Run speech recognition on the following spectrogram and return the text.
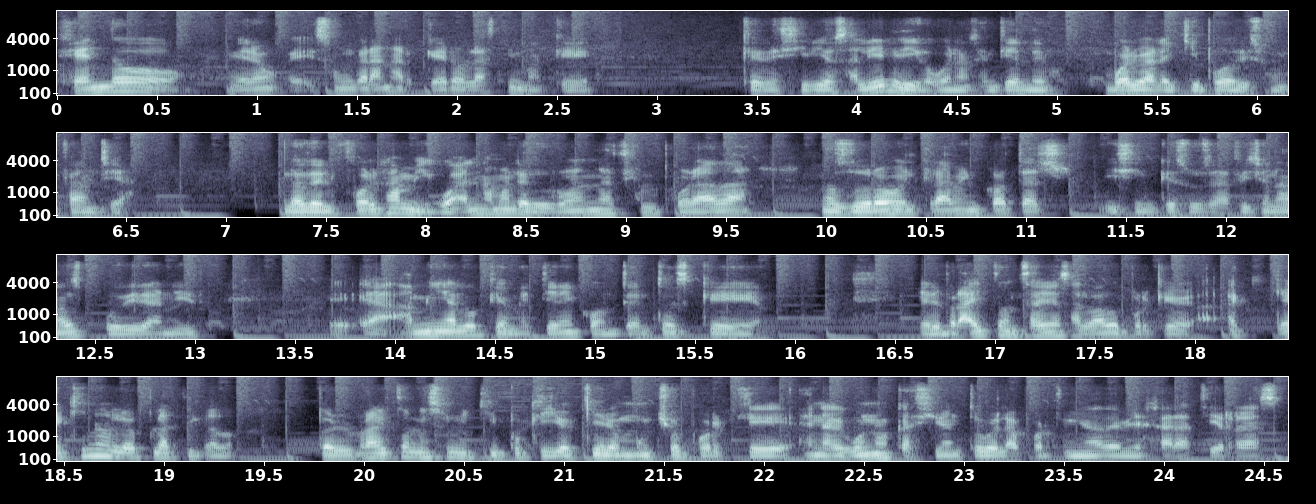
Gendo era, es un gran arquero, lástima que, que decidió salir y digo, bueno, se entiende, vuelve al equipo de su infancia. Lo del Fulham igual, nada más le duró una temporada, nos duró el Craven Cottage y sin que sus aficionados pudieran ir. Eh, a mí algo que me tiene contento es que el Brighton se haya salvado porque aquí, no lo he platicado, pero el Brighton es un equipo que yo quiero mucho porque en alguna ocasión tuve la oportunidad de viajar a tierras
